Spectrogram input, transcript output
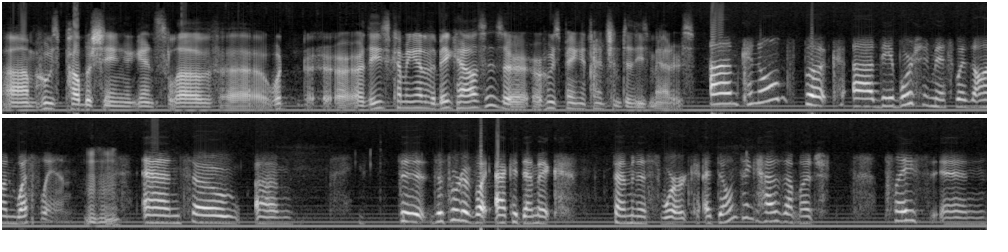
Um, who's publishing Against Love? Uh, what are, are these coming out of the big houses, or, or who's paying attention to these matters? Um, Cannold's book, uh, The Abortion Myth, was on Wesleyan. Mm-hmm. And so um, the the sort of like academic feminist work, I don't think has that much place in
